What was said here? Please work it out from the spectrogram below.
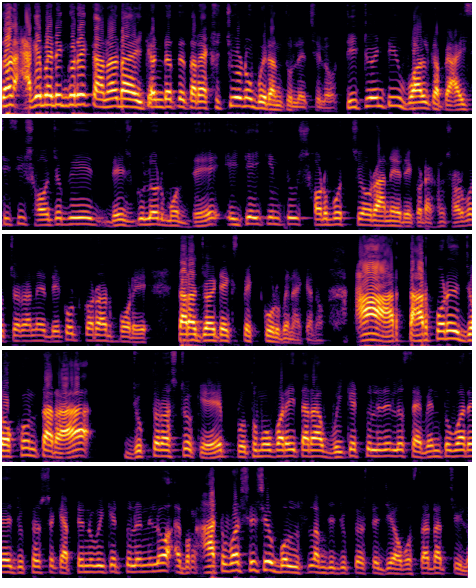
তার আগে ব্যাটিং করে কানাডা এইখানটাতে তারা একশো চুরানব্বই রান তুলেছিল। টি টোয়েন্টি ওয়ার্ল্ড কাপে আইসিসি সহযোগী দেশগুলোর মধ্যে এইটাই কিন্তু সর্বোচ্চ রানের রেকর্ড। এখন সর্বোচ্চ রানের রেকর্ড করার পরে তারা জয়টা এক্সপেক্ট করবে না কেন? আর তারপরে যখন তারা যুক্তরাষ্ট্রকে প্রথম ওভারেই তারা উইকেট তুলে নিল সেভেন্থ ওভারে যুক্তরাষ্ট্রের ক্যাপ্টেন উইকেট তুলে নিল এবং আট ওভার শেষেও বললাম যে যুক্তরাষ্ট্রের যে অবস্থাটা ছিল,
